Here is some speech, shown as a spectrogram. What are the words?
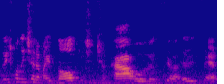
principalmente quando a gente era mais nova, que a gente não tinha carro, sei lá, etc.,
